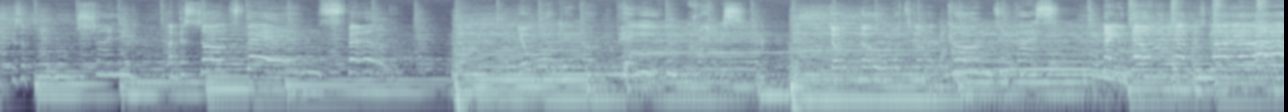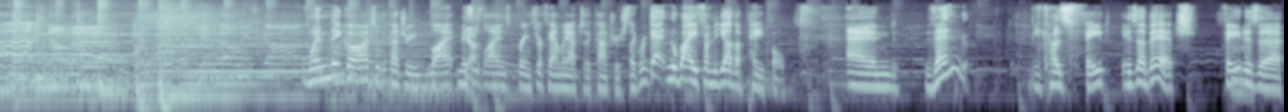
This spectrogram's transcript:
There's a full moon shining and the salt's been When they go out to the country, Mrs. Yeah. Lyons brings her family out to the country. She's like, we're getting away from the other people. And then, because fate is a bitch, fate Mhm. is a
